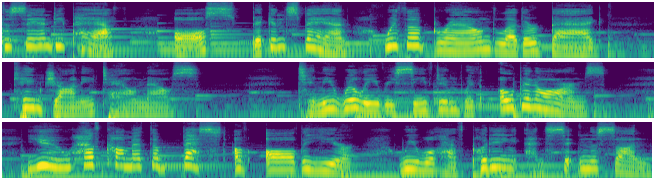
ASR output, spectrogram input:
the sandy path, all spick and span, with a brown leather bag, came Johnny Town Mouse. Timmy Willie received him with open arms. You have come at the best of all the year, we will have pudding and sit in the sun.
